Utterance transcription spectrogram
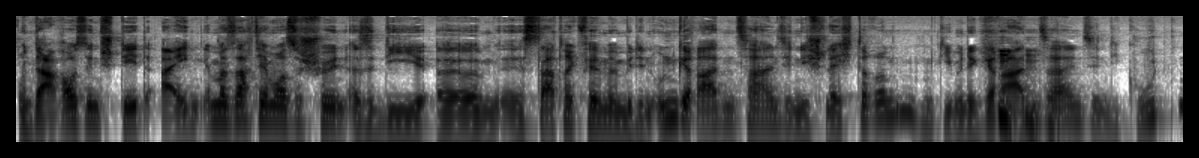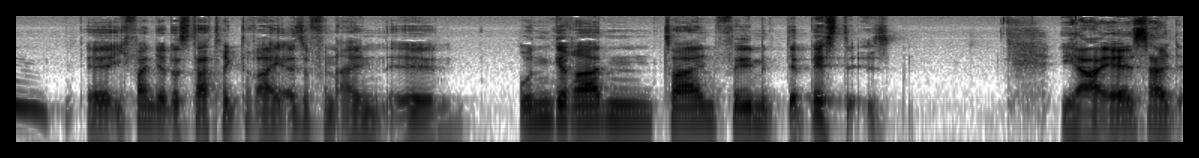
und daraus entsteht eigentlich, man sagt ja immer so schön, also die äh, Star Trek-Filme mit den ungeraden Zahlen sind die schlechteren, die mit den geraden Zahlen sind die guten. Äh, ich fand ja, dass Star Trek 3, also von allen äh, ungeraden Zahlenfilme der beste ist. Ja, er ist halt,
